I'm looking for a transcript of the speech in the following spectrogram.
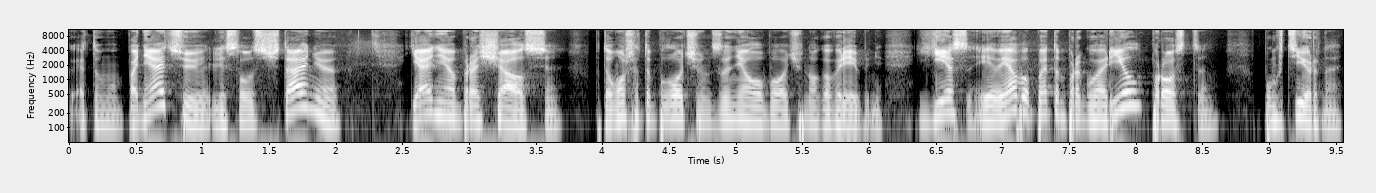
этому понятию или словосочетанию я не обращался, потому что это было очень, заняло бы очень много времени. Если, я бы об этом проговорил просто, пунктирно,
